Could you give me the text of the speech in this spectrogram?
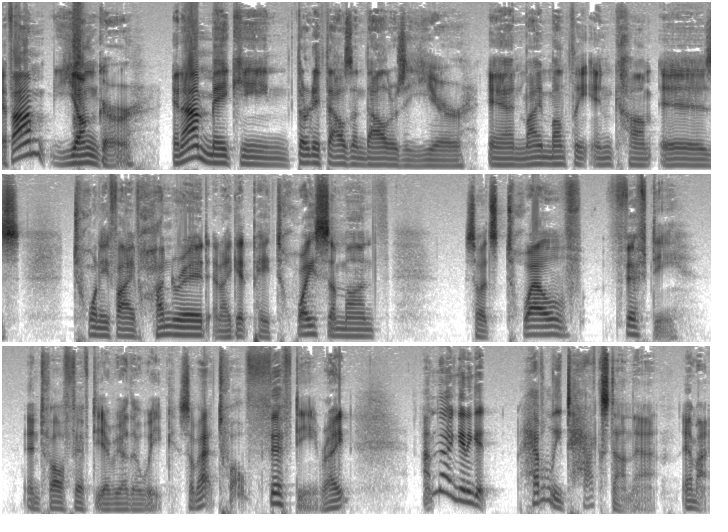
If I'm younger and I'm making $30,000 a year and my monthly income is 2500 and I get paid twice a month, so it's 1250 and 1250 every other week. So I'm at 1250, right? I'm not going to get heavily taxed on that, am I?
